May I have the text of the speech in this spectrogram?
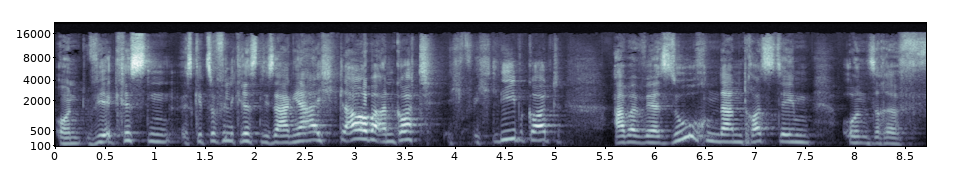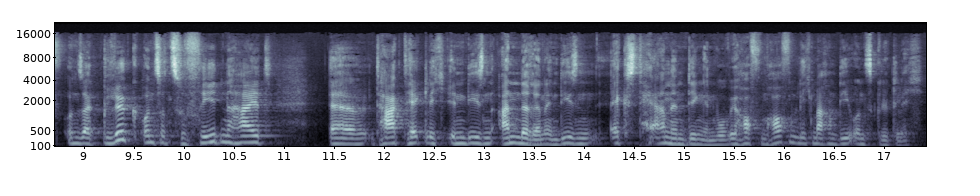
Und wir Christen, es gibt so viele Christen, die sagen, ja, ich glaube an Gott, ich, ich liebe Gott aber wir suchen dann trotzdem unsere, unser Glück, unsere Zufriedenheit äh, tagtäglich in diesen anderen, in diesen externen Dingen, wo wir hoffen, hoffentlich machen die uns glücklich.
